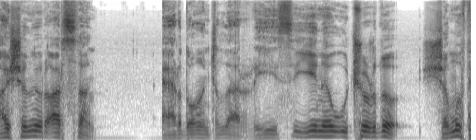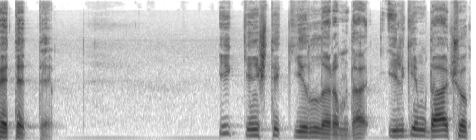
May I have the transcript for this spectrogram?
Ayşenur Arslan, Erdoğancılar reisi yine uçurdu, Şam'ı fethetti. İlk gençlik yıllarımda ilgim daha çok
